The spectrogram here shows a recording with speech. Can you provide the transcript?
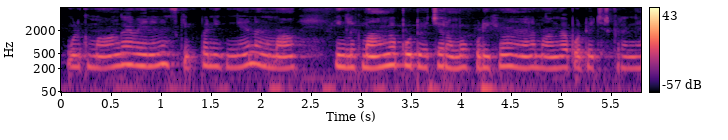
உங்களுக்கு மாங்காய் வேணும்னு ஸ்கிப் பண்ணிக்கோங்க. நாங்கள் மா எங்களுக்கு மாங்காய் போட்டு வச்சா ரொம்ப பிடிக்கும். அதனால் மாங்காய் போட்டு வச்சுருக்குறேங்க.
